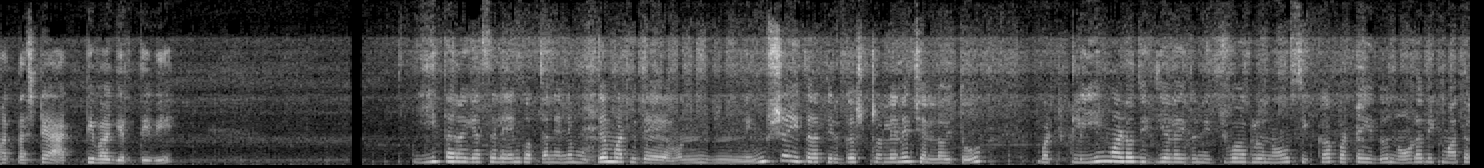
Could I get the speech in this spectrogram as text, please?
ಮತ್ತಷ್ಟೇ ಆ್ಯಕ್ಟಿವ್ ಆಗಿರ್ತೀವಿ. ಈ ಥರ ಗ್ಯಾಸಲ್ಲಿ ಏನು ಗೊತ್ತಾ? ನೆನ್ನೆ ಮುದ್ದೆ ಮಾಡ್ತಿದ್ದೆ. ಒಂದು ನಿಮಿಷ ಈ ಥರ ತಿರ್ಗಷ್ಟರಲ್ಲೇ ಚೆಲ್ಲೋಯ್ತು. ಬಟ್ ಕ್ಲೀನ್ ಮಾಡೋದಿದೆಯಲ್ಲ ಇದು ನಿಜವಾಗ್ಲೂ ಸಿಕ್ಕಾಪಟ್ಟೆ ಇದು. ನೋಡೋದಕ್ಕೆ ಮಾತ್ರ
